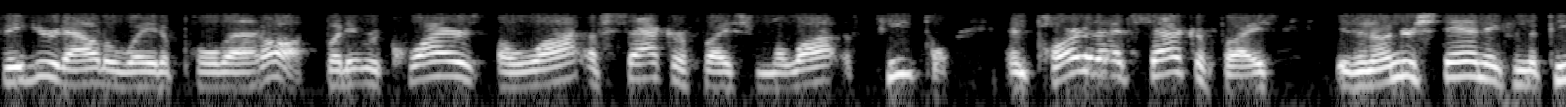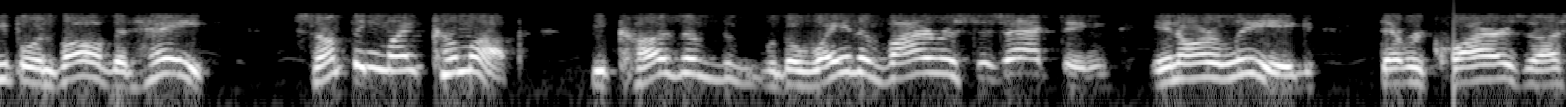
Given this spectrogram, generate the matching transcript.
figured out a way to pull that off, but it requires a lot of sacrifice from a lot of people. And part of that sacrifice is an understanding from the people involved that hey, something might come up because of the, the way the virus is acting in our league that requires us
